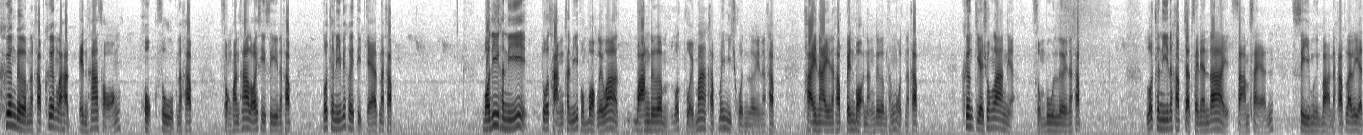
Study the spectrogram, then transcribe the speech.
เครื่องเดิมนะครับ เครื่องรหัส N52 6 สูบนะครับ 2,500ซีซีนะครับ รถคันนี้ไม่เคยติดแก๊สนะครับบอดี้คันนี้ตัวถังคันนี้ผมบอกเลยว่าบางเดิมรถสวยมากครับ ไม่มีชนเลยนะครับ ภายในนะครับเป็นเบาะหนังเดิมทั้งหมดนะครับ เครื่องเกียร์ช่วงล่างเนี่ยสมบูรณ์เลยนะครับรถคันนี้นะครับจัดไฟแนนซ์ได้ 3 4 0 0 0 0 บาทนะครับ รายละเอียด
